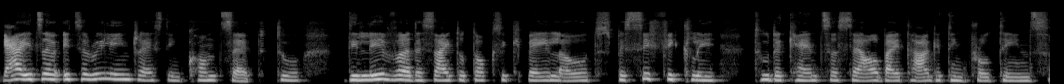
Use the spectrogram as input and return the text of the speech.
Yeah, it's a it's a really interesting concept to deliver the cytotoxic payload specifically to the cancer cell by targeting proteins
